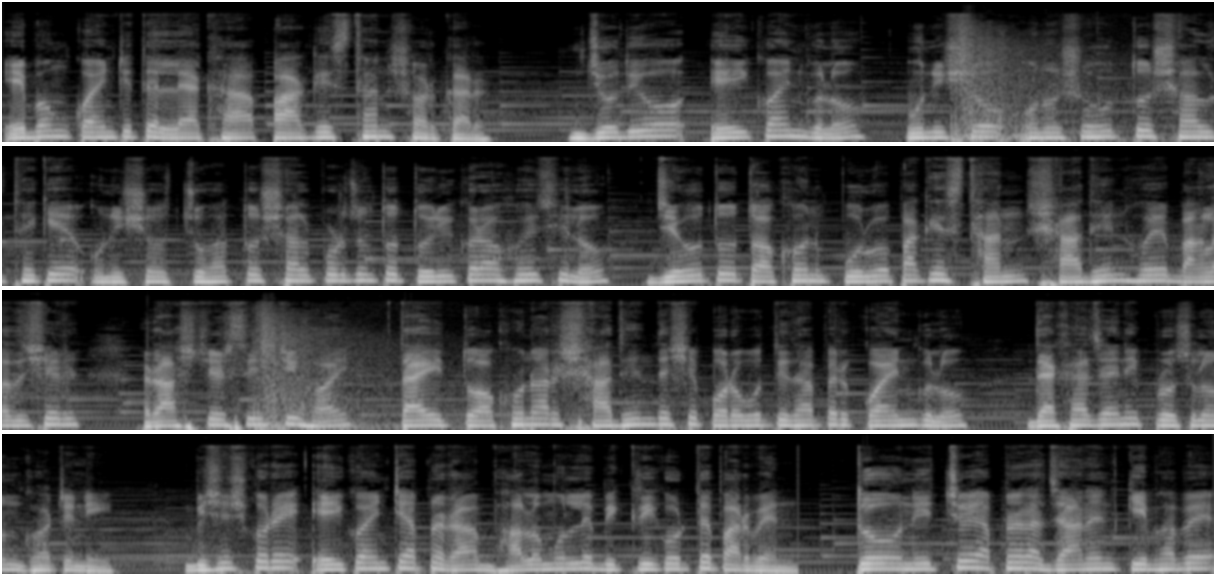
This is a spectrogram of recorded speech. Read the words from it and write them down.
এবং কয়েনটিতে লেখা পাকিস্তান সরকার। যদিও এই কয়েনগুলো উনিশশো ঊনসত্তর সাল থেকে উনিশশো চুয়াত্তর সাল পর্যন্ত তৈরি করা হয়েছিল, যেহেতু তখন পূর্ব পাকিস্তান স্বাধীন হয়ে বাংলাদেশের রাষ্ট্রের সৃষ্টি হয়, তাই তখন আর স্বাধীন দেশে পরবর্তী ধাপের কয়েনগুলো দেখা যায়নি, প্রচলন ঘটেনি। বিশেষ করে এই কয়েনটি আপনারা ভালো মূল্যে বিক্রি করতে পারবেন। তো নিশ্চয়ই আপনারা জানেন কীভাবে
